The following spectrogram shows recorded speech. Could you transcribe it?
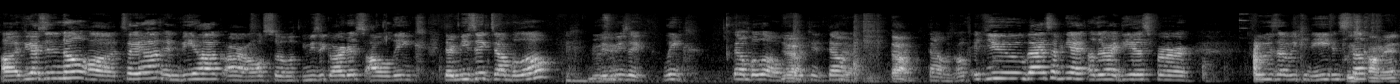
uh, if you guys didn't know, uh, Taehan and Vihak are also music artists. I will link their music down below. Music. Music. Link. Down below. Yeah. Okay, down. Yeah. Down. Down. Okay. If you guys have any other ideas for foods that we can eat and please stuff. Please comment.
